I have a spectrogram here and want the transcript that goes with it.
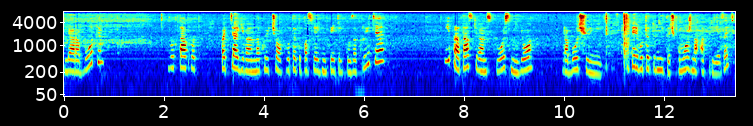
для работы. Вот так вот. Подтягиваем на крючок вот эту последнюю петельку закрытия. И протаскиваем сквозь нее рабочую нить. Теперь вот эту ниточку можно отрезать.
